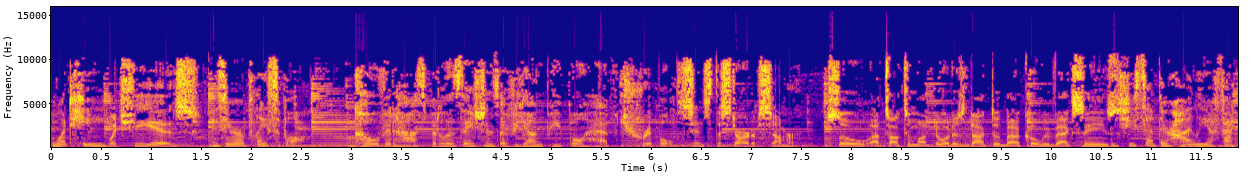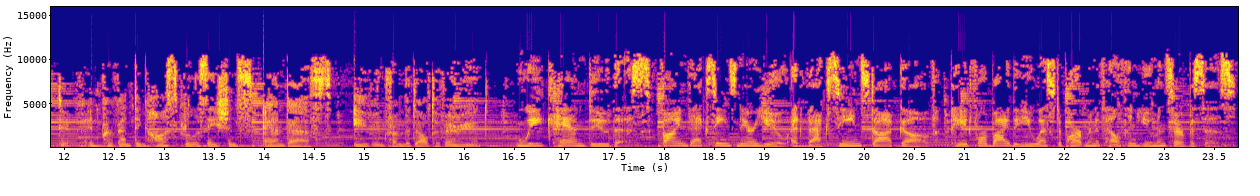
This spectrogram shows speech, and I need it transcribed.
What he What she is is irreplaceable. COVID hospitalizations of young people have tripled since the start of summer. So I talked to my daughter's doctor about COVID vaccines. And she said they're highly effective in preventing hospitalizations and deaths, even from the Delta variant. We can do this. Find vaccines near you at vaccines.gov, paid for by the U.S. Department of Health and Human Services.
